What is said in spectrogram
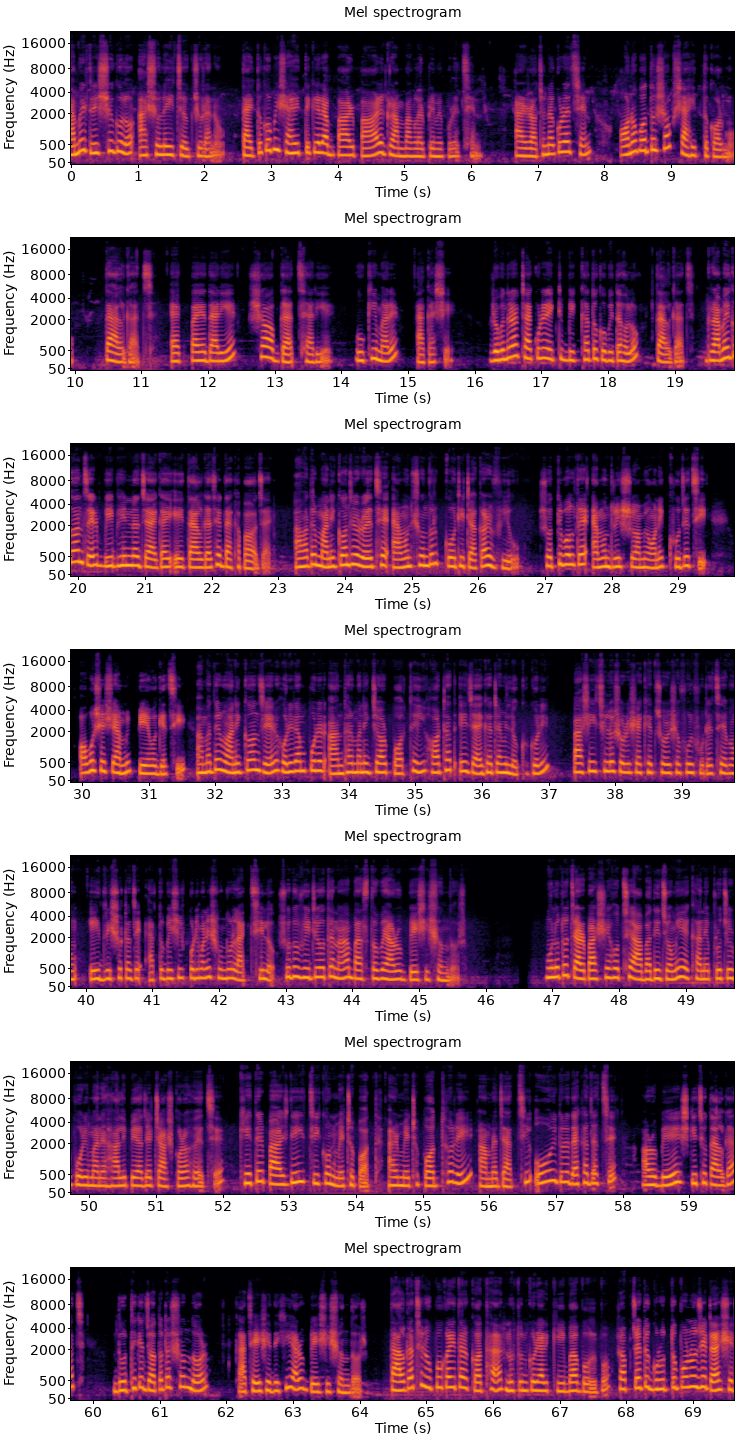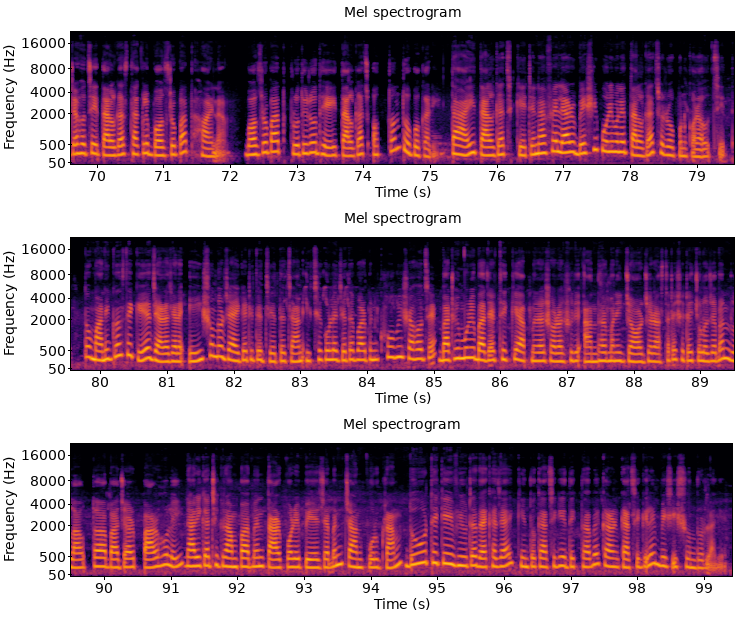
গ্রামের দৃশ্যগুলো আসলেই চোখ জুড়ানো। তাই তো কবি সাহিত্যিকেরা বারবার গ্রাম বাংলার প্রেমে পড়েছেন আর রচনা করেছেন অনবদ্য সব সাহিত্যকর্ম। তাল গাছ, এক পায়ে দাঁড়িয়ে, সব গাছ ছাড়িয়ে, উকি মারে আকাশে। রবীন্দ্রনাথ ঠাকুরের একটি বিখ্যাত কবিতা হলো তাল গাছ। গ্রামেগঞ্জের বিভিন্ন জায়গায় এই তাল গাছের দেখা পাওয়া যায়। আমাদের মানিকগঞ্জে রয়েছে এমন সুন্দর কোটি টাকার ভিউ। সত্যি বলতে এমন দৃশ্য আমি অনেক খুঁজেছি অবশেষে আমি পেয়েও গেছি। আমাদের মানিকগঞ্জের হরিরামপুরের আন্ধার মানিক যাওয়ার পথেই হঠাৎ এই জায়গাটা আমি লক্ষ্য করি। পাশেই ছিল সরিষা ক্ষেত, সরিষা ফুল ফুটেছে এবং এই দৃশ্যটা যে এত বেশি পরিমাণে সুন্দর লাগছিল, শুধু ভিডিওতে না, বাস্তবে আরও বেশি সুন্দর। মূলত চারপাশে হচ্ছে আবাদি জমি, এখানে প্রচুর পরিমাণে হালি পেঁয়াজের চাষ করা হয়েছে। ক্ষেতের পাশ দিয়েই চিকন মেঠো পথ, আর মেঠো পথ ধরেই আমরা যাচ্ছি। ওই দূরে দেখা যাচ্ছে আরও বেশ কিছু তাল গাছ দূর থেকে যতটা সুন্দর, কাছে এসে দেখি আরও বেশি সুন্দর। তাল গাছের উপকারিতার কথা নতুন করে আর কী বা বলব? সবচাইতে গুরুত্বপূর্ণ যেটা, সেটা হচ্ছে তাল গাছ থাকলে বজ্রপাত হয় না। বজ্রপাত প্রতিরোধে এই তাল গাছ অত্যন্ত উপকারী। তাই তালগাছ কেটে না ফেলে আরও বেশি পরিমাণে তাল গাছ রোপণ করা উচিত। তো মানিকগঞ্জ থেকে যারা যারা এই সুন্দর জায়গাটিতে যেতে চান, ইচ্ছে করলে যেতে পারবেন খুবই সহজে। বাঠুইমুড়ি বাজার থেকে আপনারা সরাসরি আন্ধারমানিক যাওয়ার যে রাস্তাটা, সেটাই চলে যাবেন। লাউতা বাজার পার হলেই নারিকাঠি গ্রাম পাবেন, তারপরে পেয়ে যাবেন চাঁদপুর গ্রাম। দূর থেকে এই ভিউটা দেখা যায়, কিন্তু কাছে গিয়ে দেখতে হবে, কারণ কাছে গেলে বেশি সুন্দর লাগে।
